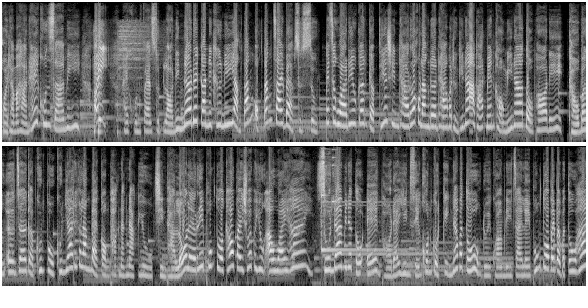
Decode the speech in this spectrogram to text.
คอยทำอาหารให้คุณสามี เอ้ย ให้คุณแฟนสุดหล่อดินเนอร์ด้วยกันในคืนนี้อย่างตั้งอกตั้งใจแบบสุดๆ เป็นจังหวะเดียวกันกับที่ชินทาโร่กำลังเดินทางมาถึงที่หน้าอพาร์ตเมนต์ของมินาโตะพอดี เขาบังเอิญเจอกับคุณปู่คุณย่าที่กำลังแบกกล่องผักหนักๆอยู่ ชินทาโร่เลยรีบพุ่งตัวเข้าไปช่วยพยุงเอาไว้ให้ ส่วนด้านมินาโตะเองพอได้ยินเสียงคนกดกิ่งหน้าประตู ด้วยความดีใจเลยพุ่งตัวไปเปิดประตูให้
